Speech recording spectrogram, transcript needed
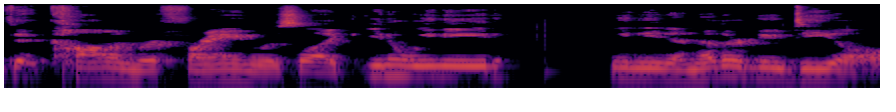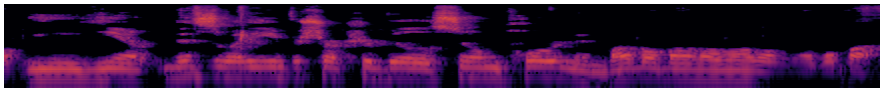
the common refrain was like, you know, we need we need another New Deal. We need, you know, this is why the infrastructure bill is so important and blah, blah, blah, blah, blah, blah, blah, blah.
